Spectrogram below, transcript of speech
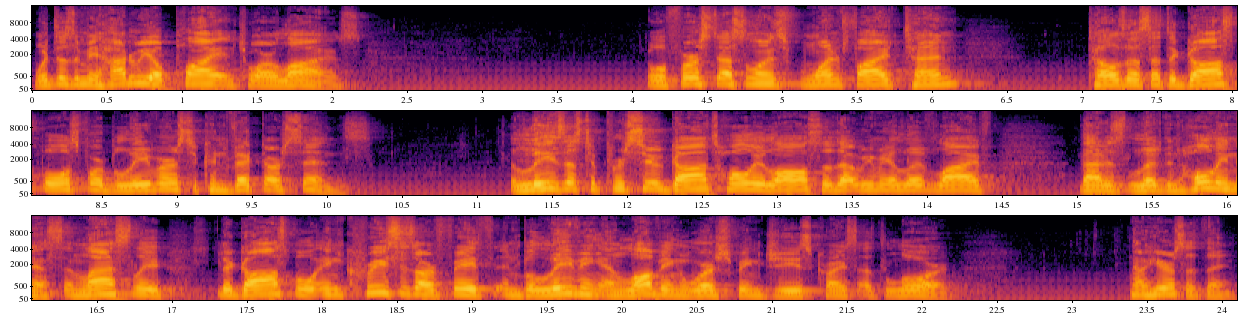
What does it mean? How do we apply it into our lives? Well, 1 Thessalonians 1 5 10 tells us that the gospel is for believers to convict our sins. It leads us to pursue God's holy law so that we may live life that is lived in holiness. And lastly, the gospel increases our faith in believing and loving and worshiping Jesus Christ as Lord. Now, here's the thing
